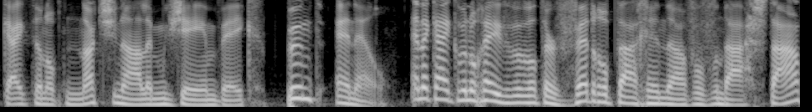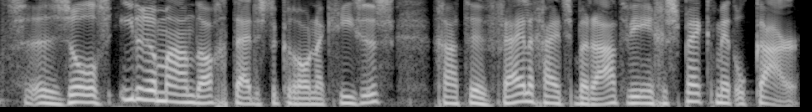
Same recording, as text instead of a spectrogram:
Kijk dan op nationalemuseumweek.nl. En dan kijken we nog even wat er verder op de agenda voor vandaag staat. Eh, zoals iedere maandag tijdens de coronacrisis gaat de Veiligheidsberaad weer in gesprek met elkaar.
